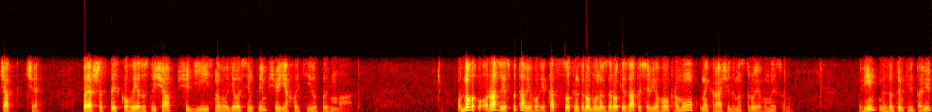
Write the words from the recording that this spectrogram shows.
Чак Че. Перша з тих, кого я зустрічав, що дійсно володіла всім тим, що я хотів би мати. Одного разу я спитав його, яка з сотень зроблених за роки записів його промов найкраще демонструє його мислення. Він без затримки відповів,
